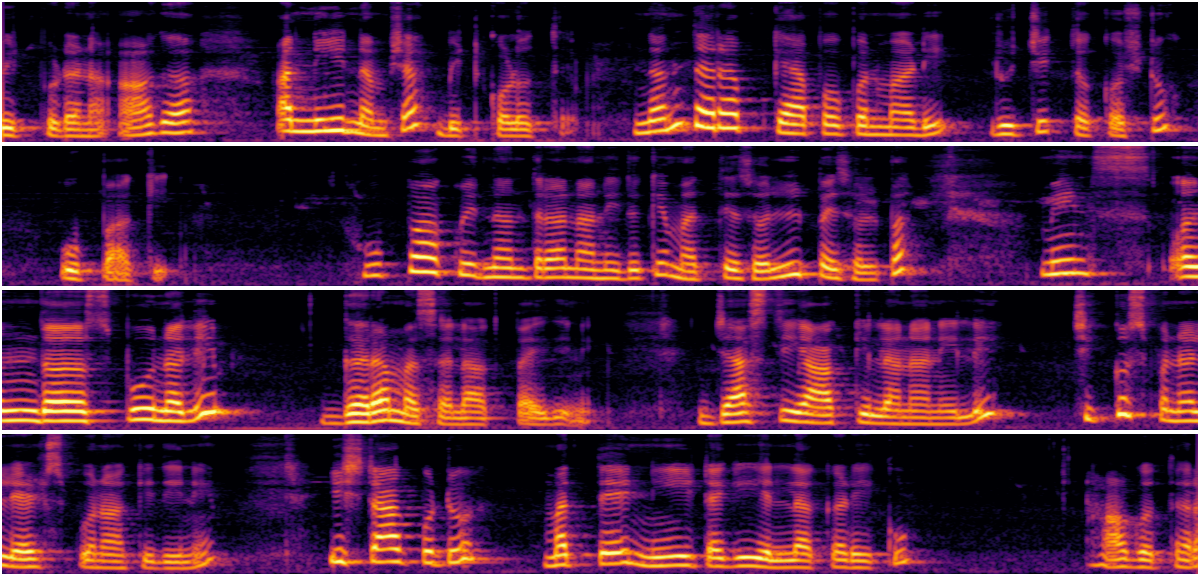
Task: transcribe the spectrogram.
ಬಿಟ್ಬಿಡೋಣ. ಆಗ ಆ ನೀರಿನಂಶ ಬಿಟ್ಕೊಳ್ಳುತ್ತೆ. ನಂತರ ಕ್ಯಾಪ್ ಓಪನ್ ಮಾಡಿ, ರುಚಿಗೆ ತಕ್ಕಷ್ಟು ಉಪ್ಪಾಕಿ. ಉಪ್ಪು ಹಾಕಿದ ನಂತರ ನಾನು ಇದಕ್ಕೆ ಮತ್ತೆ ಸ್ವಲ್ಪ ಸ್ವಲ್ಪ ಮೀನ್ಸ್ ಒಂದು ಸ್ಪೂನಲ್ಲಿ ಗರಂ ಮಸಾಲ ಹಾಕ್ತಾಯಿದ್ದೀನಿ ಜಾಸ್ತಿ ಹಾಕಿಲ್ಲ ನಾನಿಲ್ಲಿ, ಚಿಕ್ಕ ಸ್ಪೂನಲ್ಲಿ ಎರಡು ಸ್ಪೂನ್ ಹಾಕಿದ್ದೀನಿ. ಇಷ್ಟು ಹಾಕ್ಬಿಟ್ಟು ಮತ್ತೆ ನೀಟಾಗಿ ಎಲ್ಲ ಕಡೆಗೂ ಆಗೋ ಥರ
